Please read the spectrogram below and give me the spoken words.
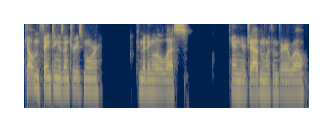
Kelvin feinting his entries more, committing a little less. Cannonier jabbing with him very well.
